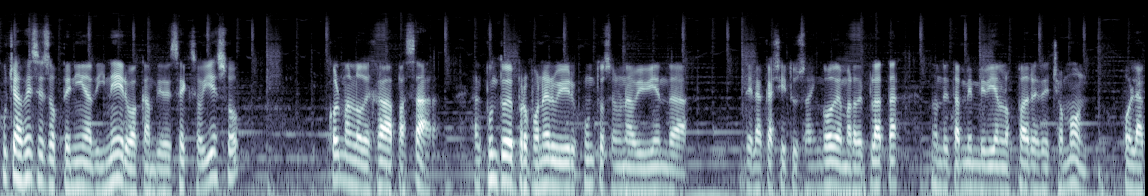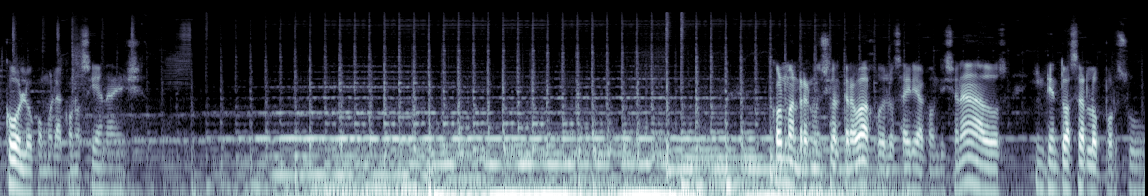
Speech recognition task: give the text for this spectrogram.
muchas veces obtenía dinero a cambio de sexo y eso Coleman lo dejaba pasar, al punto de proponer vivir juntos en una vivienda de la calle Ituzaingó de Mar del Plata, donde también vivían los padres de Chomón, o la Colo como la conocían a ella. Coleman renunció al trabajo de los aire acondicionados, intentó hacerlo por sus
